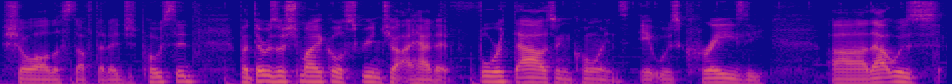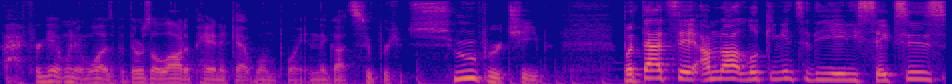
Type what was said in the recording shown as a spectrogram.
show all the stuff that I just posted. But there was a Schmeichel screenshot I had at 4,000 coins. It was crazy. Uh, that was, I forget when it was, but there was a lot of panic at one point and they got super, super cheap. But that's it. I'm not looking into the 86s.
